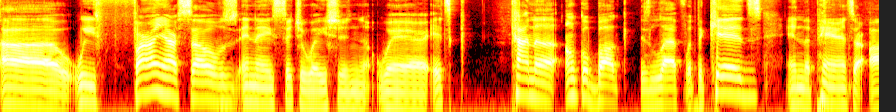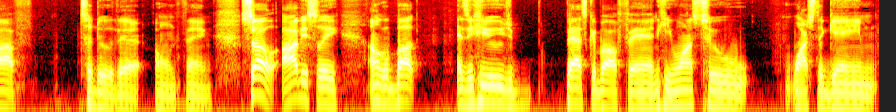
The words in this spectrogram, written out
uh, we find ourselves in a situation where it's kind of Uncle Buck is left with the kids, and the parents are off to do their own thing. So obviously, Uncle Buck is a huge basketball fan. He wants to watch the game,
